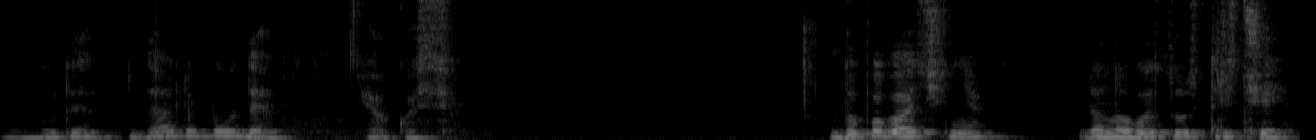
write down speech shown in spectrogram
Буде, далі буде якось. До побачення, до нових зустрічей.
